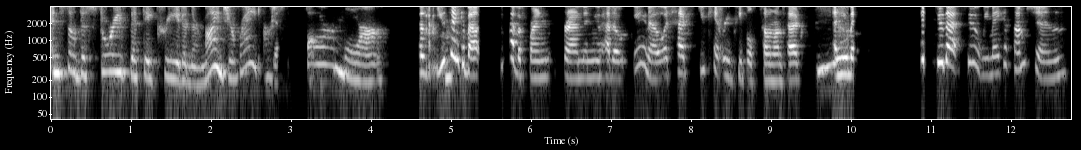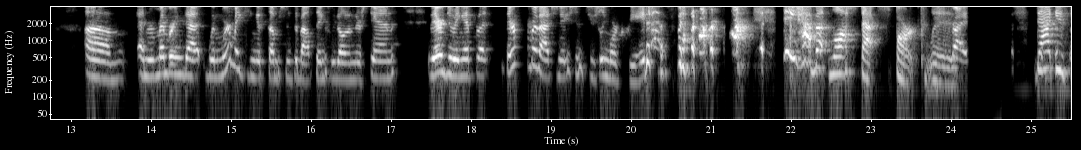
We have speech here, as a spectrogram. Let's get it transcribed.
and so the stories that they create in their minds you're right are yeah. far more because you think about you have a friend friend and you had a you know a text you can't read people's tone on text yeah. and you make kids do that too we make assumptions um, and remembering that when we're making assumptions about things we don't understand they're doing it, but their imagination is usually more creative. they haven't lost that spark, Liz. Right. That is,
